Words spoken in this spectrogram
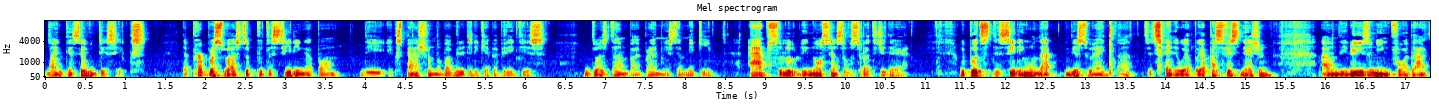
1976. The purpose was to put a ceiling upon the expansion of our military capabilities. It was done by Prime Minister Miki. Absolutely no sense of strategy there we put the ceiling on that in this way. That we, are, we are a pacifist nation. And the reasoning for that,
